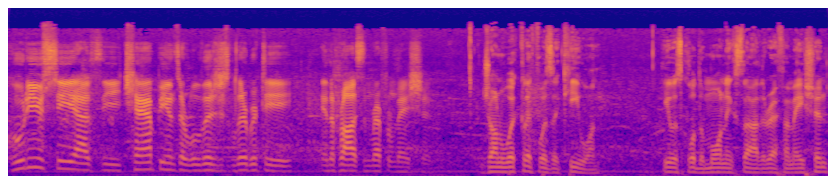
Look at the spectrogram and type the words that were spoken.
who do you see as the champions of religious liberty in the Protestant Reformation? John Wycliffe was a key one. He was called the Morning Star of the Reformation.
